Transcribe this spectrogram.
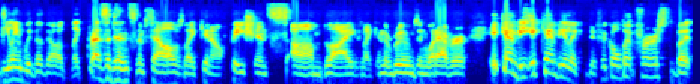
dealing with the, the like residents themselves, like you know patients um, live like in the rooms and whatever. It can be it can be like difficult at first, but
